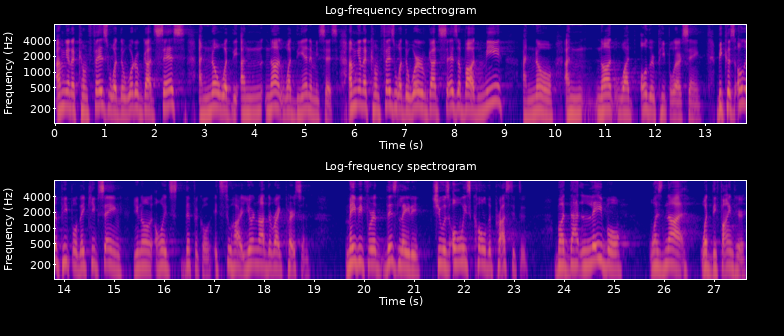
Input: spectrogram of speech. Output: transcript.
I'm gonna confess what the Word of God says and know what the and not what the enemy says. I'm gonna confess what the Word of God says about me and know and not what other people are saying. Because other people they keep saying, you know, oh, it's difficult, it's too hard, you're not the right person. Maybe for this lady, she was always called a prostitute, but that label was not what defined her.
